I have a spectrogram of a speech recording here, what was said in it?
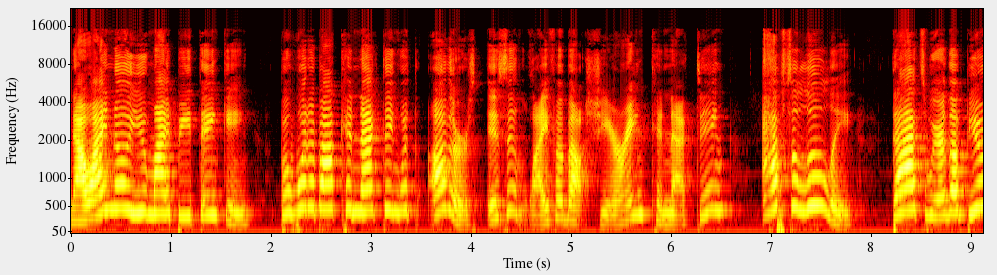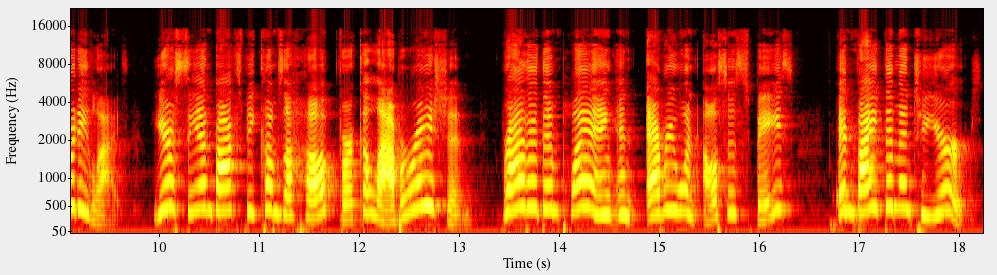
Now, I know you might be thinking, but what about connecting with others? Isn't life about sharing, connecting? Absolutely. That's where the beauty lies. Your sandbox becomes a hub for collaboration. Rather than playing in everyone else's space, invite them into yours.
